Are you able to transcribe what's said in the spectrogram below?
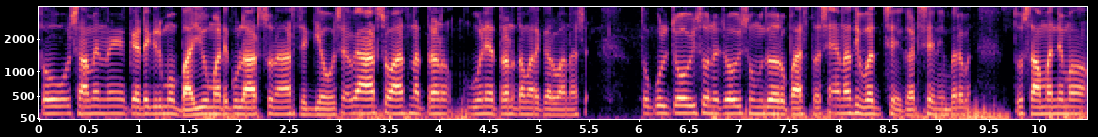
તો સામાન્ય કેટેગરીમાં ભાઈઓ માટે કુલ આઠસો આઠ જગ્યાઓ છે. હવે આઠસો આઠના ત્રણ ગુણ્યા ત્રણ તમારે કરવાના છે. તો કુલ ચોવીસો ને ચોવીસ ઉમેદવારો પાસ થશે. એનાથી વધશે, ઘટશે નહીં, બરાબર? તો સામાન્યમાં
